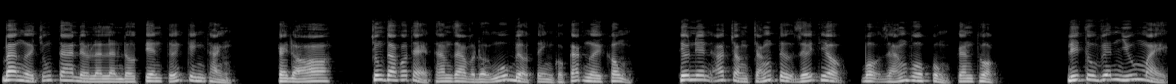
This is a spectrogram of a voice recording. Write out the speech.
Ba người chúng ta đều là lần đầu tiên tới Kinh Thành. Cái đó, chúng ta có thể tham gia vào đội ngũ biểu tình của các ngươi không? Thiếu niên áo choàng trắng tự giới thiệu, bộ dáng vô cùng quen thuộc. Lý Tu Viễn nhíu mày,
